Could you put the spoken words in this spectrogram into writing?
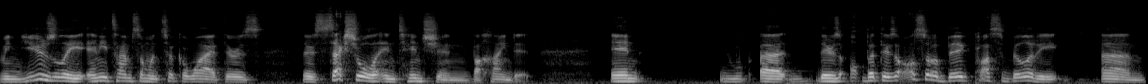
I mean, usually, anytime someone took a wife, there's there's sexual intention behind it, and uh, there's but there's also a big possibility um,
